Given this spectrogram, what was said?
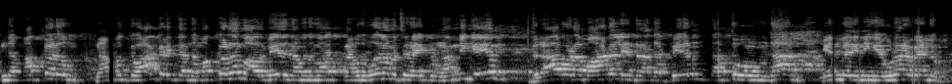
இந்த மக்களும் நமக்கு வாக்களித்த அந்த மக்களும் அவர் மீது நமது நமது முதலமைச்சர் வைக்கும் நம்பிக்கையும் திராவிட மாடல் என்ற அந்த பேரும் தத்துவமும் தான் என்பதை நீங்க உணர வேண்டும்.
